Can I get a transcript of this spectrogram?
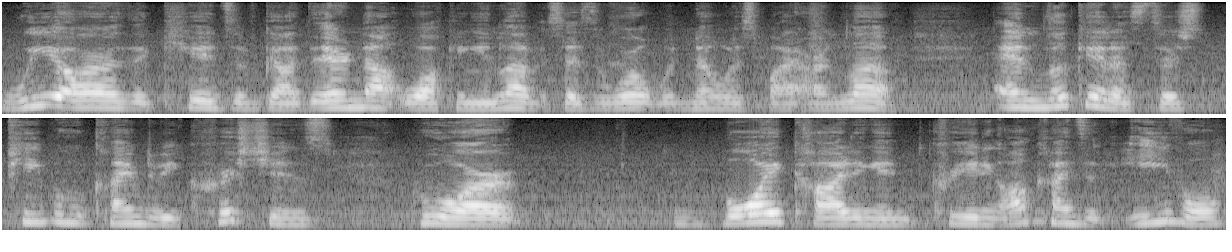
We are the kids of God. They're not walking in love. It says the world would know us by our love. And look at us. There's people who claim to be Christians who are boycotting and creating all kinds of evil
